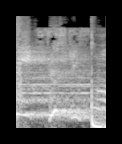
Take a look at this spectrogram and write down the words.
be history for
